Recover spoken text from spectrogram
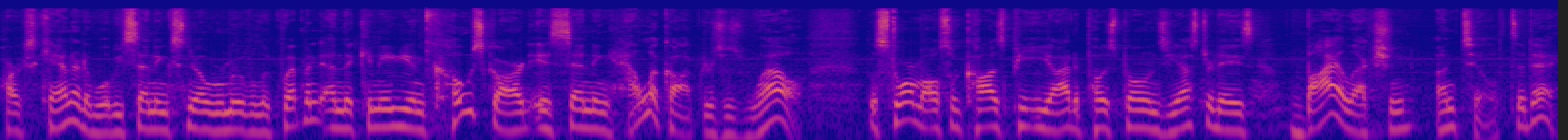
Parks Canada will be sending snow removal equipment, and the Canadian Coast Guard is sending helicopters as well. The storm also caused PEI to postpone yesterday's by election until today.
